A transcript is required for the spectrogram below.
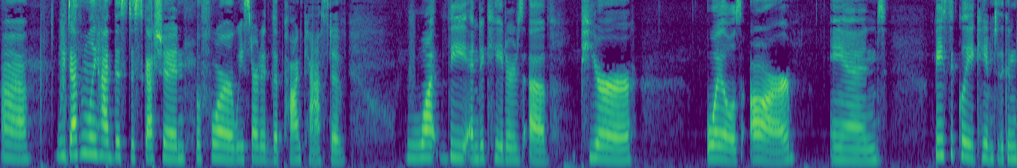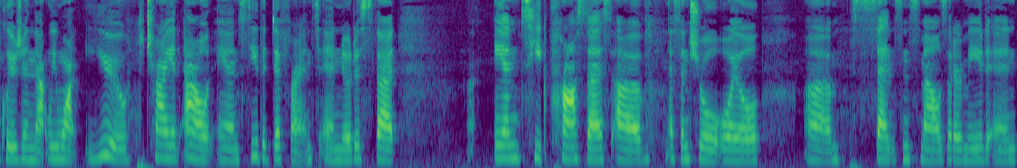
uh, we definitely had this discussion before we started the podcast of what the indicators of pure oils are and basically came to the conclusion that we want you to try it out and see the difference and notice that antique process of essential oil um, scents and smells that are made in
